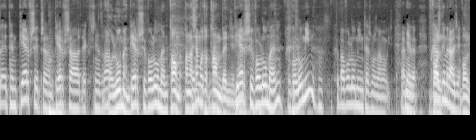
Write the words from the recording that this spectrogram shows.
e, ten pierwszy, przepraszam, pierwsza, jak to się nazywa? Wolumen. Pierwszy wolumen. Tom, po naszemu to Tom będzie. Pierwszy nie? wolumen, wolumin? Chyba wolumin też można mówić. Nie wiem. W każdym razie. Wol.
